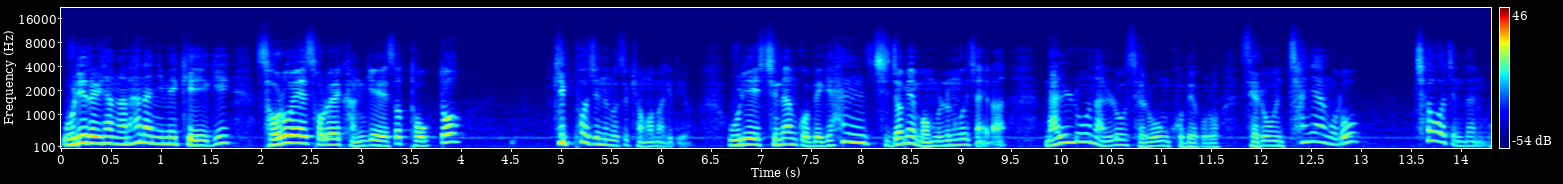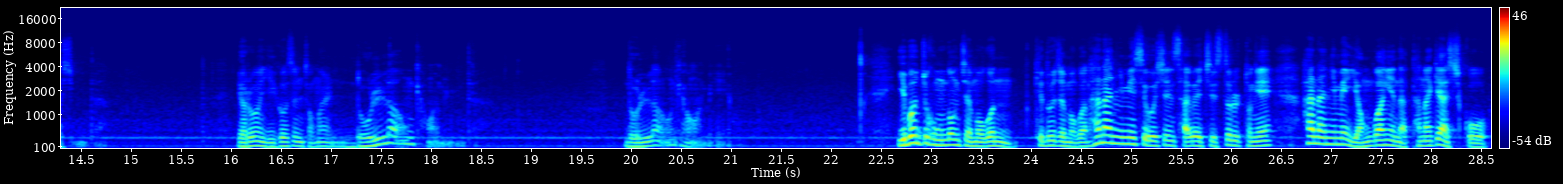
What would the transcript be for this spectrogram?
우리를 향한 하나님의 계획이 서로의 서로의 관계에서 더욱더 깊어지는 것을 경험하게 돼요. 우리의 신앙 고백이 한 지점에 머무르는 것이 아니라 날로 날로 새로운 고백으로 새로운 찬양으로 채워진다는 것입니다. 여러분 이것은 정말 놀라운 경험입니다. 놀라운 경험이에요. 이번 주 공동 제목은 기도 제목은 하나님이 세우신 사회 질서를 통해 하나님의 영광이 나타나게 하시고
